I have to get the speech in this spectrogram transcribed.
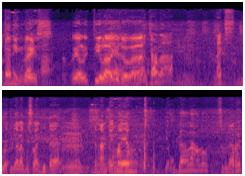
Udah nih, embrace udah. Ah. Reality lah Iya, gitu kan Dengan cara next 2 3 lagu selanjutnya Hmm. dengan tema yang ya udahlah lo sebenarnya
